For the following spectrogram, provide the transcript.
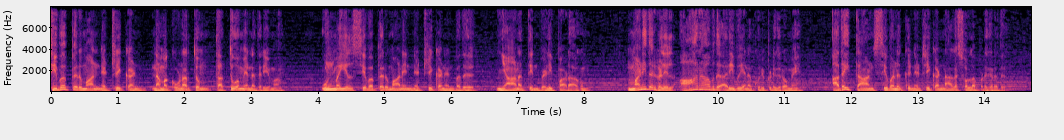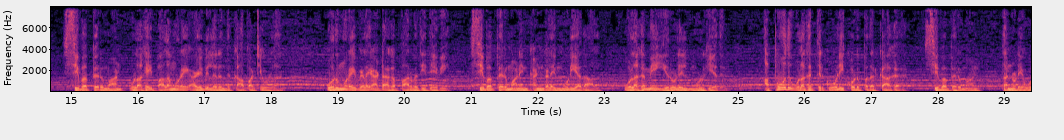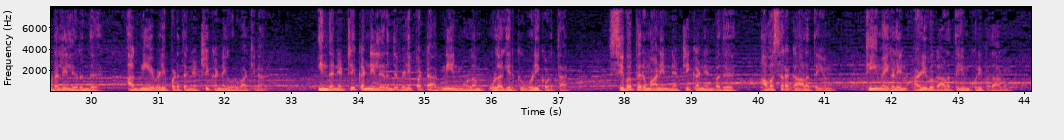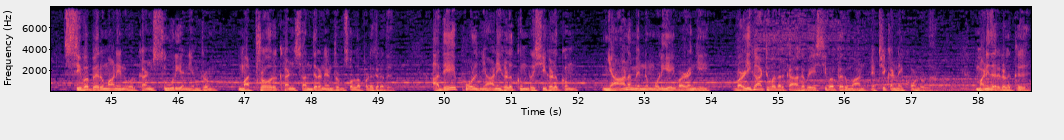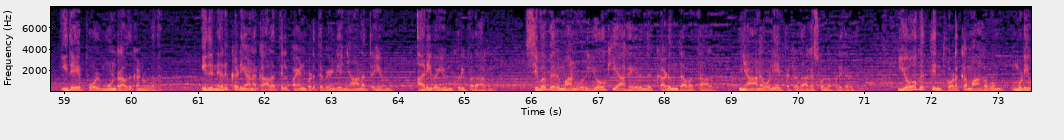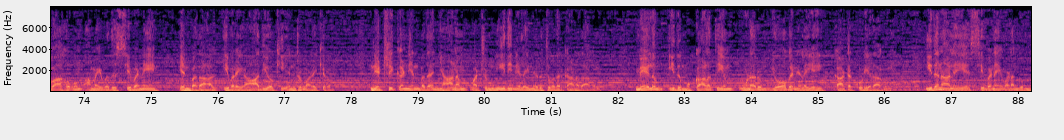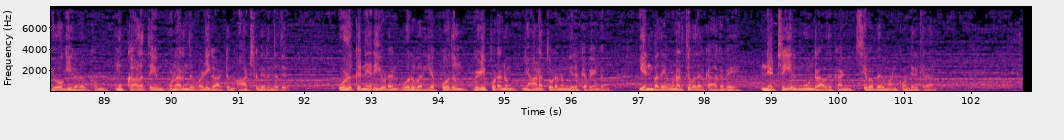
சிவபெருமான் நெற்றிக்கண் நமக்கு உணர்த்தும் தத்துவம் என்ன தெரியுமா? உண்மையில் சிவபெருமானின் நெற்றிக்கண் என்பது ஞானத்தின் வெளிப்பாடாகும். மனிதர்களில் ஆறாவது அறிவு என குறிப்பிடுகிறோமே அதைத்தான் சிவனுக்கு நெற்றிக்கண்ணாக சொல்லப்படுகிறது. சிவபெருமான் உலகை பலமுறை அழிவிலிருந்து காப்பாற்றியுள்ளார். ஒருமுறை விளையாட்டாக பார்வதி தேவி சிவபெருமானின் கண்களை மூடியதால் உலகமே இருளில் மூழ்கியது. அப்போது உலகத்திற்கு ஒளி கொடுப்பதற்காக சிவபெருமான் தன்னுடைய உடலில் இருந்து அக்னியை வெளிப்படுத்த நெற்றிக் கண்ணை உருவாக்கினார். இந்த நெற்றிக் கண்ணில் இருந்து வெளிப்பட்ட அக்னியின் மூலம் உலகிற்கு ஒளி கொடுத்தார். சிவபெருமானின் நெற்றிக்கண் என்பது அவசர காலத்தையும் தீமைகளின் அழிவு காலத்தையும் குறிப்பதாகும். சிவபெருமானின் ஒரு கண் சூரியன் என்றும் மற்றொரு கண் சந்திரன் என்றும் சொல்லப்படுகிறது. அதே போல் ஞானிகளுக்கும் ரிஷிகளுக்கும் ஞானம் என்னும் மொழியை வழங்கி வழிகாட்டுவதற்காகவே சிவபெருமான் நெற்றிக்கண்ணை கொண்டுள்ளார். மனிதர்களுக்கு இதே போல் மூன்றாவது கண் உள்ளது. இது நெருக்கடியான காலத்தில் பயன்படுத்த வேண்டிய ஞானத்தையும் அறிவையும் குறிப்பதாகும். சிவபெருமான் ஒரு யோகியாக இருந்து கடும் தவத்தால் ஞான ஒளியை பெற்றதாக சொல்லப்படுகிறது. யோகத்தின் தொடக்கமாகவும் முடிவாகவும் அமைவது சிவனே என்பதால் இவரை ஆதியோகி என்றும் அழைக்கிறோம். நெற்றிக்கண் என்பத ஞானம் மற்றும் நீதி நிலை நிறுத்துவதற்கானதாகும் மேலும் இது முக்காலத்தையும் உணரும் யோக நிலையை காட்டக்கூடியதாகும். இதனாலேயே சிவனை வணங்கும் யோகிகளுக்கும் முக்காலத்தையும் உணர்ந்து வழிகாட்டும் ஆற்றல் இருந்தது. ஒழுக்க நெறியுடன் ஒருவர் எப்போதும் விழிப்புடனும் ஞானத்துடனும் இருக்க வேண்டும் என்பதை உணர்த்துவதற்காகவே நெற்றியில் மூன்றாவது கண் சிவபெருமான் கொண்டிருக்கிறார்.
